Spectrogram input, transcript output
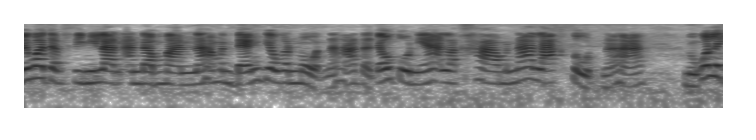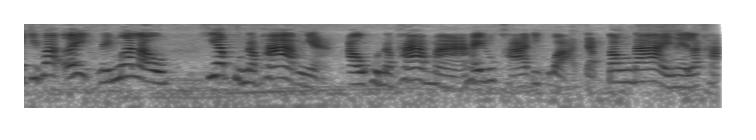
ไม่ว่าจะซิมิลันอันดามันนะคะมันแบงค์เดียวกันหมดนะคะแต่เจ้าตัวนี้ราคามันน่ารักสุดนะคะหนูก็เลยคิดว่าเอ้ยในเมื่อเราเทียบคุณภาพเนี่ยเอาคุณภาพมาให้ลูกค้าดีกว่า จับต้องได้ในราคา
